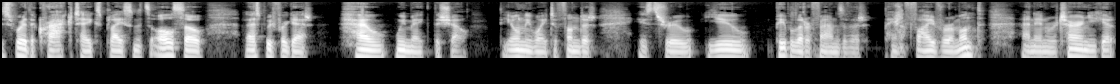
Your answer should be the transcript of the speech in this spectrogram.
This is where the crack takes place. And it's also, lest we forget, how we make the show. The only way to fund it is through you, people that are fans of it, paying a fiver a month. And in return, you get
